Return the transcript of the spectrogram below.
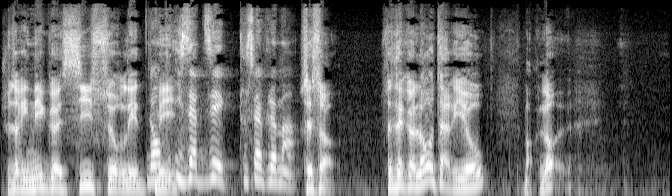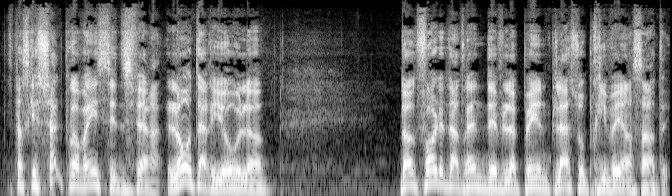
Je veux dire, ils négocient sur les... Donc, ils abdiquent, tout simplement. C'est ça. C'est-à-dire que l'Ontario... Bon, c'est parce que chaque province, c'est différent. L'Ontario, là... Doug Ford est en train de développer une place au privé en santé.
